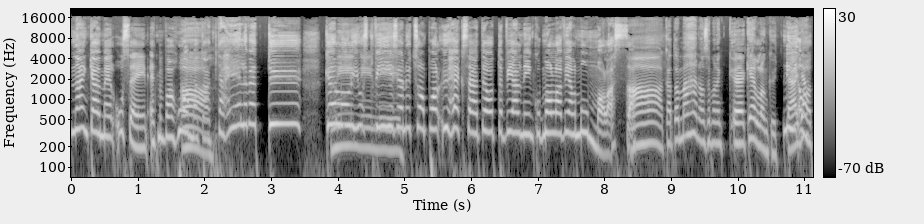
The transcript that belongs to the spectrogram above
näin käy meillä usein, että me vaan huomataan, Aa. että mitä helvettiä, kello Niin, oli just niin, viisi niin. ja nyt se on puoli yhdeksän ja te olette vielä niin kuin, me ollaan vielä mummolassa. Aa, kato, mähän on semmoinen äh, kellonkyttäjä. Niin oot,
